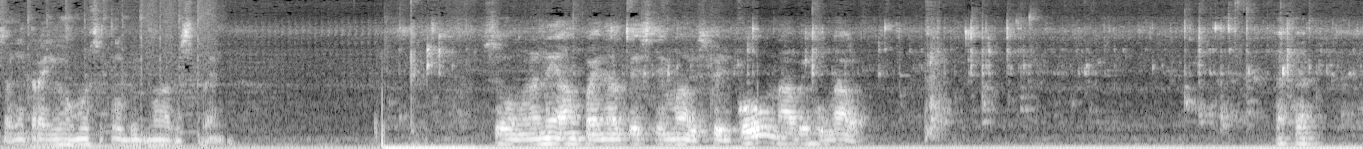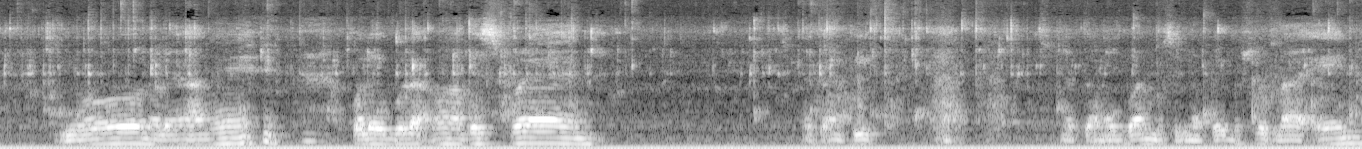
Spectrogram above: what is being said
So, ni try ihumol sa tubig mga best friend. So, muna ni ang final testing mga best kung nabay hungaw. Yun, walay hangin. Walay bula mga best friend. Ito ang peak. Ito ang uban, busig na kayo buslot lain.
